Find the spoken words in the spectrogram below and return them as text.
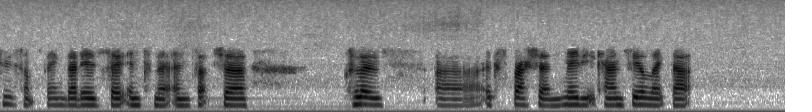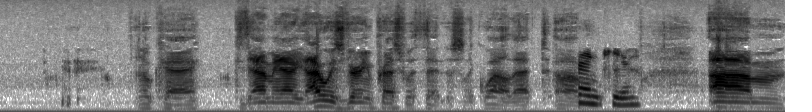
to something that is so intimate and such a close uh, expression, maybe it can feel like that Okay. Because I mean, I, I was very impressed with it. It's like, wow, that. Um, Thank you. Um,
